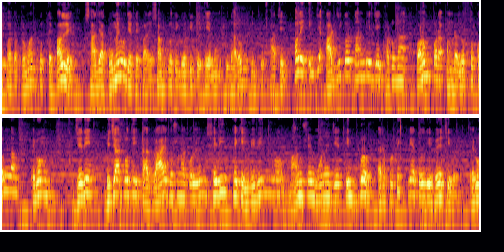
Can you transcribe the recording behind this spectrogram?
একথা প্রমাণ করতে পারলে সাজা কমেও যেতে পারে। সাম্প্রতিক গতিতে এমন উদাহরণ কিন্তু আছে। ফলে এই যে আরজিকর কাণ্ডে যে ঘটনা, পরম্পরা আমরা লক্ষ্য করলাম এবং যেদিন বিচারপতি তার রায় ঘোষণা করলেন, সেদিন থেকেই বিভিন্ন মানুষের মনে যে তীব্র একটা প্রতিক্রিয়া তৈরি হয়েছিল এবং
